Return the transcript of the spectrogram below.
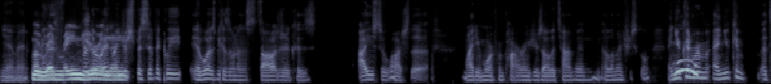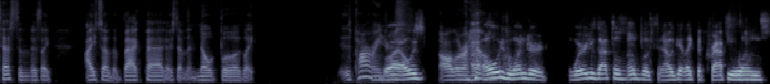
Yeah, man. the Red if- for Ranger the Red then Ranger specifically, it was because of nostalgia. Because I used to watch the Mighty Morphin Power Rangers all the time in elementary school, and you can rem- and you can attest to this. Like, I used to have the backpack. I used to have the notebook. Like, it's Power Rangers bro, I always, all around. I always wondered where you got those notebooks, and I would get like the crappy ones.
